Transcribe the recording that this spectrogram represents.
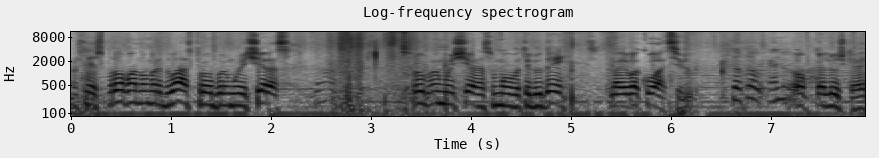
Ну що, спроба номер два. Спробуємо ще раз. Спробуємо ще раз умовити людей на евакуацію. Оп, колючка.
